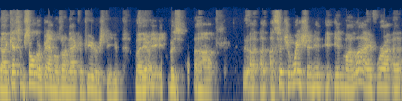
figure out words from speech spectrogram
uh, get some solar panels on that computer, Steve. But it, it was uh, a, a situation in, in my life where I, uh,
